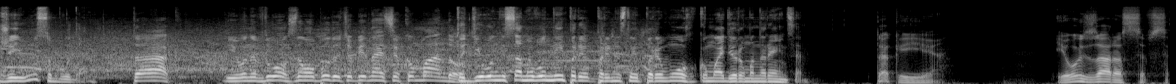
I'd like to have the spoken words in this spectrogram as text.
Джей Усо буде. Так. І вони вдвох знову будуть об'єднатися в команду. Тоді вони саме вони пере- перенесли перемогу команді Романа Рейнса. Так і є. І ось зараз це все.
